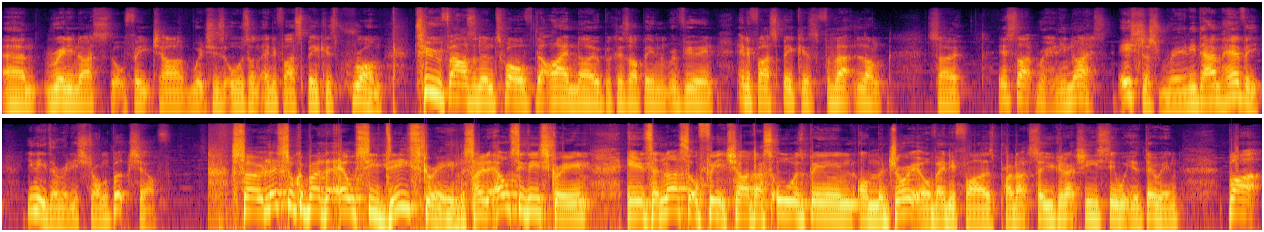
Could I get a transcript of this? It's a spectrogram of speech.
Um, really nice little feature, which is always on Edifier speakers from 2012 that I know because I've been reviewing Edifier speakers for that long. So it's like really nice. It's just really damn heavy. You need a really strong bookshelf. So let's talk about the LCD screen. So the LCD screen is a nice little feature that's always been on majority of Edifier's products. So you can actually see what you're doing. But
